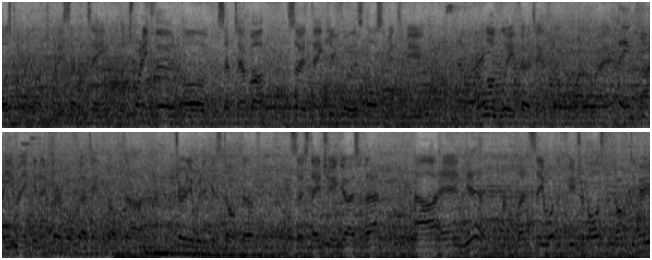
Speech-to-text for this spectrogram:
Oz Comic Con 2017 on the 23rd of September. So thank you for this awesome interview. No. Lovely 13th Doctor, by the way. Thank you. Uh, you make an incredible 13th Doctor, Jodie Whittaker's Doctor. So stay tuned, guys, for that. Uh, and yeah, let's see what the future holds for Doctor Who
